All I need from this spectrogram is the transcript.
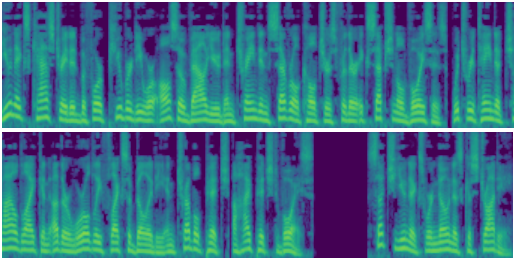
Eunuchs castrated before puberty were also valued and trained in several cultures for their exceptional voices, which retained a childlike and other-worldly flexibility and treble pitch a high-pitched voice. Such eunuchs were known as castrati.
